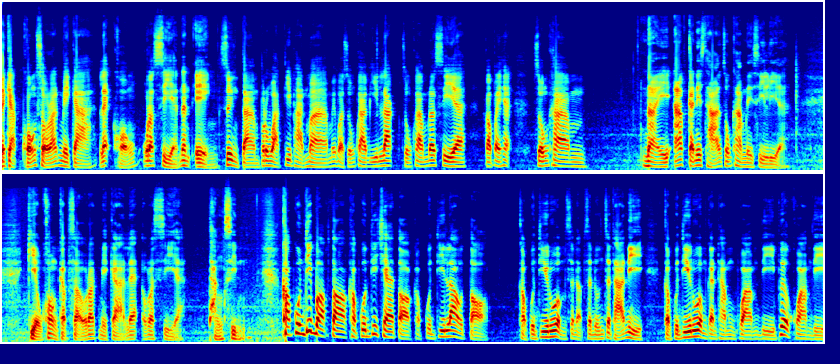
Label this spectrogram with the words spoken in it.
นะครับของสหรัฐอเมริกาและของรัสเซียนั่นเอง ซึ่งตามประวัติที่ผ่านมาไม่ว่าสงครามอิรัก สงครามรัสเซียก็ไปฮะสงครามในอัฟกานิสถานสงครามในซีเรีย เกี่ยวข้องกับสหรัฐอเมริกาและรัสเซียทั้งสิ้น ขอบคุณที่บอกต่อ ขอบคุณที่แชร์ต่อ ขอบคุณที่เล่าต่อ ขอบคุณที่ร่วมสนับสนุนสถานี ขอบคุณที่ร่วมกันทำความดีเพื่อความดี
